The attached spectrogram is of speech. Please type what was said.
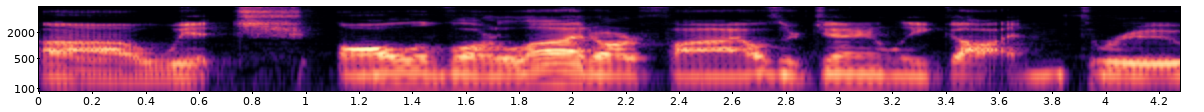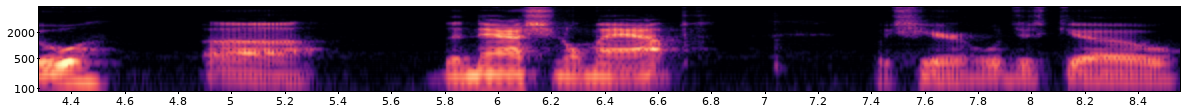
uh, which all of our LiDAR files are generally gotten through uh, the national map, which here we'll just go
